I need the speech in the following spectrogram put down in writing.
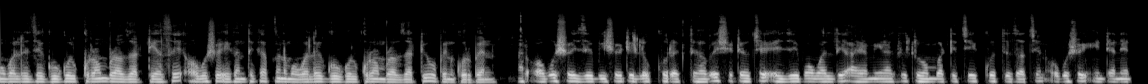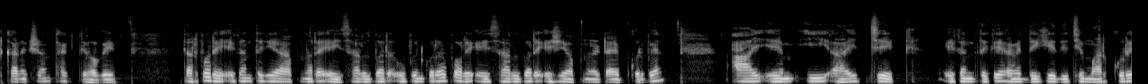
মোবাইলের যে গুগল ক্রম ব্রাউজারটি আছে, অবশ্যই এখান থেকে আপনার মোবাইলের গুগল ক্রম ব্রাউজারটি ওপেন করবেন। আর অবশ্যই যে বিষয়টি লক্ষ্য রাখতে হবে, সেটা হচ্ছে এই যে মোবাইল দিয়ে আইএমইআই নম্বরটি চেক করতে যাচ্ছেন, অবশ্যই ইন্টারনেট কানেকশন থাকতে হবে। তারপরে এখান থেকে আপনারা এই সার্চ বার ওপেন করার পরে এই সার্চ বারে এসে আপনারা টাইপ করবেন I M E I check এখান থেকে আমি দেখিয়ে দিচ্ছি মার্ক করে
